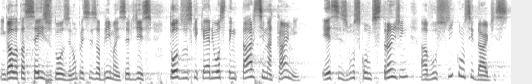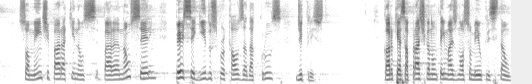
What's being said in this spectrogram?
em Gálatas 6:12, não precisa abrir, mas ele diz: "Todos os que querem ostentar-se na carne esses vos constrangem a vos circuncidardes, somente para que não, para não serem perseguidos por causa da cruz de Cristo. Claro que essa prática não tem mais no nosso meio cristão.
